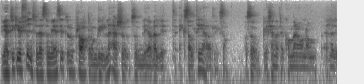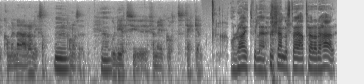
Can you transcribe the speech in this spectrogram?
Jag tycker det är fint för desto mer jag sitter och pratar om Ville här så, så blir jag väldigt exalterad liksom. Och så jag känner att jag kommer honom, eller kommer nära liksom. Mm. På något sätt. Ja. Och det är för mig ett gott tecken. Alright Wille, hur kändes det att höra det här?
